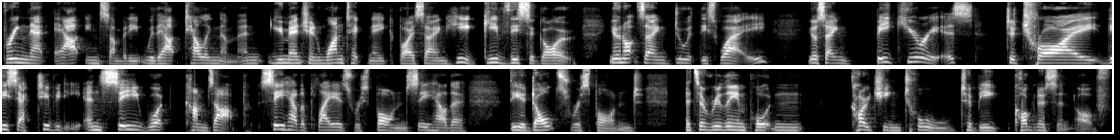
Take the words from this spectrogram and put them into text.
bring that out in somebody without telling them? And you mentioned one technique by saying, "Here, give this a go." You're not saying do it this way. You're saying be curious to try this activity and see what comes up, see how the players respond, see how the the adults respond. It's a really important coaching tool to be cognizant of.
